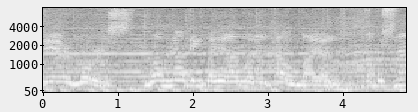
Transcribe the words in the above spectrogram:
their lords. Huwag nating pahirapan ang taong bayan. Tapos na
